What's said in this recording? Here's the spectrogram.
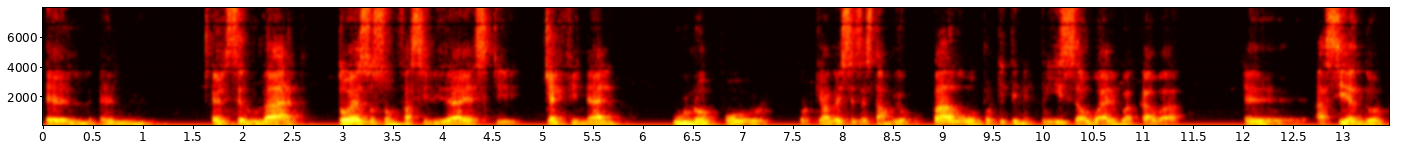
el, el, el, celular, todo eso son facilidades que, que al final uno por, porque a veces está muy ocupado o porque tiene prisa o algo acaba haciendo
